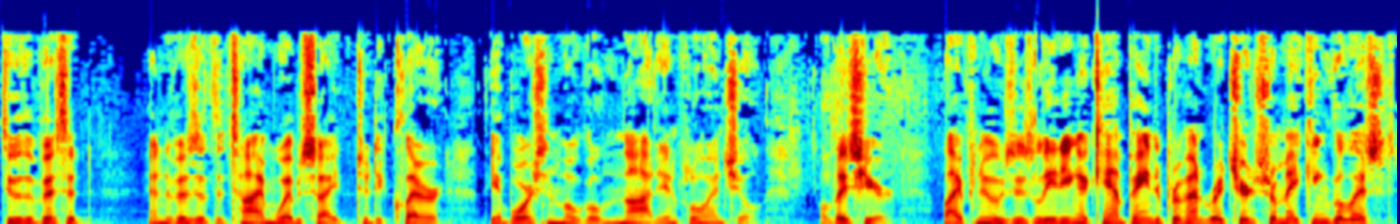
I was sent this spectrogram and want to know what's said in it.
to the visit and visit the Time website to declare the abortion mogul not influential. Well, this year, Life News is leading a campaign to prevent Richards from making the list.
